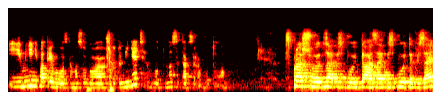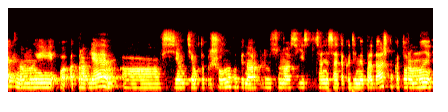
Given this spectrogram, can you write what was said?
и мне не потребовалось там особо что-то менять, вот у нас и так заработало. Спрашивают, запись будет? Да, запись будет обязательно. Мы отправляем э, всем тем, кто пришел на вебинар. Плюс у нас есть специальный сайт Академии продаж, на котором мы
